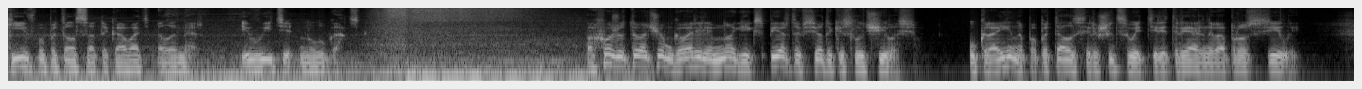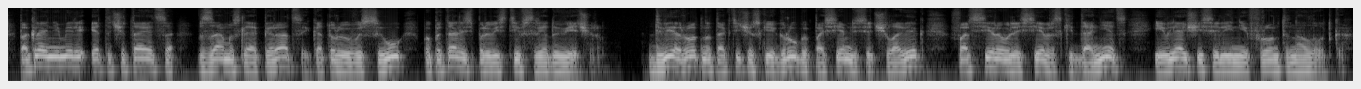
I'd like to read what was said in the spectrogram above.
Киев попытался атаковать ЛНР и выйти на Луганск. Похоже, то, о чем говорили многие эксперты, все-таки случилось. Украина попыталась решить свой территориальный вопрос силой. По крайней мере, это читается в замысле операции, которую ВСУ попытались провести в среду вечером. Две ротно-тактические группы по 70 человек форсировали Северский Донец, являющийся линией фронта на лодках.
